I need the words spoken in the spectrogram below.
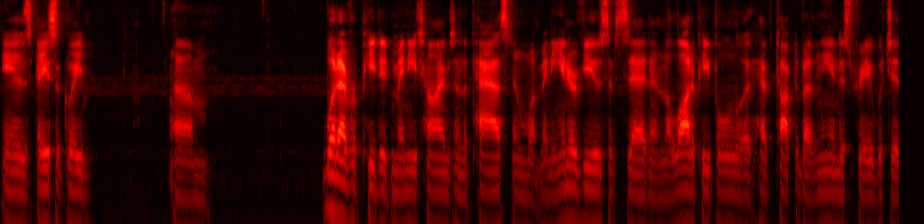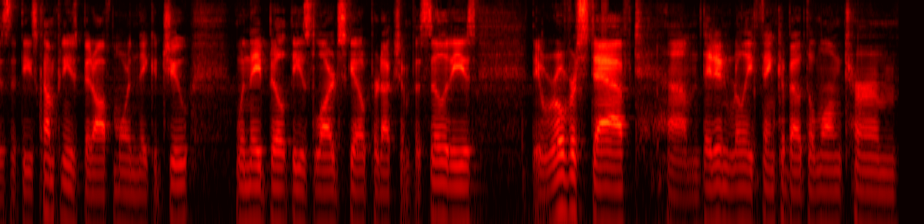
is basically um, what I've repeated many times in the past and what many interviews have said, and a lot of people have talked about in the industry, which is that these companies bit off more than they could chew when they built these large scale production facilities. They were overstaffed. Um, they didn't really think about the long term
